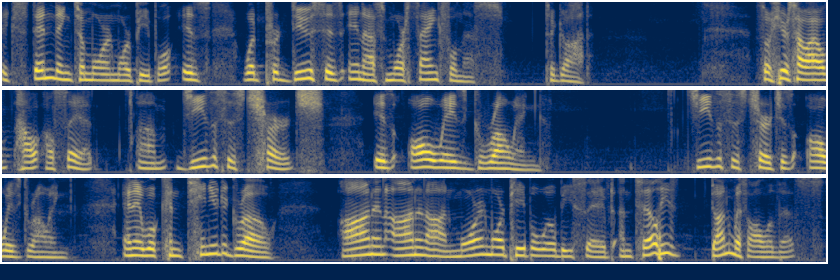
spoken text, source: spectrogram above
extending to more and more people is what produces in us more thankfulness to God. So here's how I'll, how I'll say it um, Jesus' church is always growing. Jesus' church is always growing, and it will continue to grow on and on and on. More and more people will be saved until he's done with all of this.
